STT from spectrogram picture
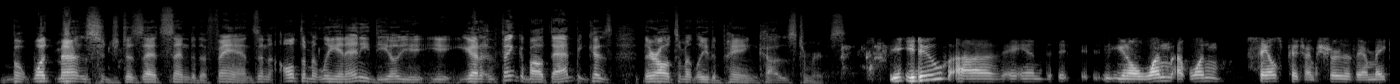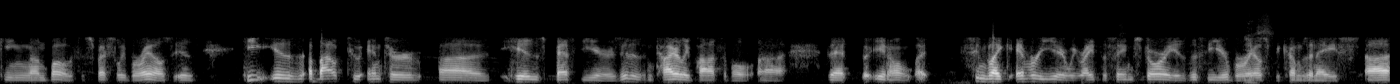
but what message does that send to the fans? And ultimately, in any deal, you you, you got to think about that because they're ultimately the paying customers. You do, uh, and you know one one sales pitch I'm sure that they're making on both, especially Berrios, is he is about to enter uh, his best years. It is entirely possible uh, that you know. Seems like every year we write the same story. Is this the year Berrios yes. becomes an ace? Uh,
